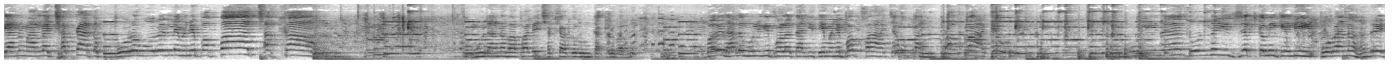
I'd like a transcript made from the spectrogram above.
त्यानं मारला छक्का. तर पोरं ओरडले म्हणे पप्पा छक्का. मुलानं बापाले छक्का करून टाकलं बाबा. बरं झालं मुलगी पळत आली. ते म्हणे पप्पा चौका पप्पा चौका मुलीनं इज्जत कमी केली पोरानं हंड्रेड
